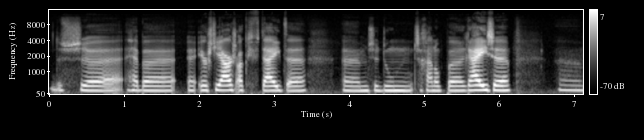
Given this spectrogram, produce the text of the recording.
Dus ze hebben eh, eerstejaarsactiviteiten. Ehm, ze, doen, ze gaan op eh, reizen. Ehm,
